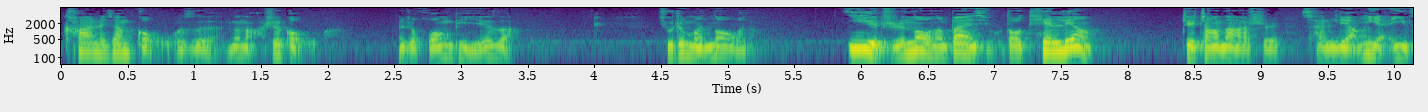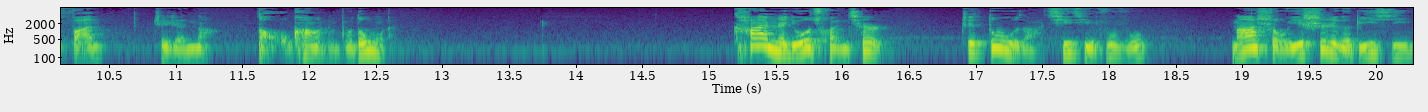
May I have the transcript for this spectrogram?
看着像狗似的，那哪是狗啊？那是黄皮子。就这么闹腾，一直闹腾半宿，到天亮，这张大师才两眼一翻，这人呐倒炕上不动了，看着有喘气儿，这肚子起起伏伏，拿手一试这个鼻息，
